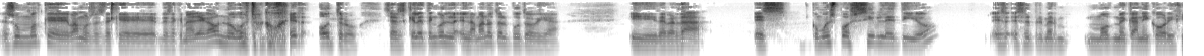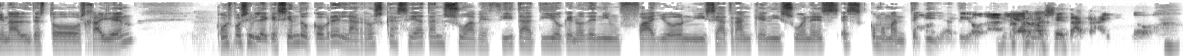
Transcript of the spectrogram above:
Es un mod que, vamos, desde que, desde que me ha llegado no he vuelto a coger otro. O sea, es que le tengo en la, mano todo el puto día. Y de verdad, es, ¿cómo es posible, tío? Es, es el primer mod mecánico original de estos high-end. ¿Cómo es posible que siendo cobre la rosca sea tan suavecita, tío, que no dé ni un fallo, ni se atranque, ni suene? Es, es como mantequilla, tío. Todavía no se te ha caído.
